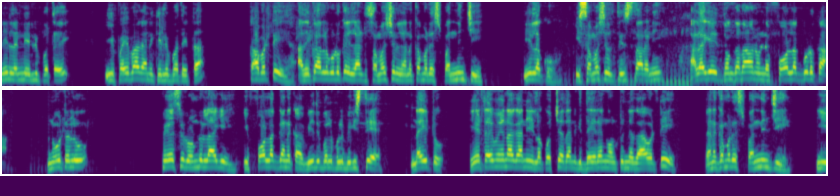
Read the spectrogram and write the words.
నీళ్ళన్నీ వెళ్ళిపోతాయి ఈ పైభాగానికి వెళ్ళిపోతాయి కాబట్టి అధికారులు కూడా ఇలాంటి సమస్యలు వెనకబడి స్పందించి వీళ్ళకు ఈ సమస్యలు తీరుస్తారని అలాగే దొంగదామని ఉండే ఫోన్లకు కూడా నూటలు పేసు రెండు లాగి ఈ ఫోన్లకు కనుక వీధి బల్బులు బిగిస్తే నైటు ఏ టైం అయినా కానీ వీళ్ళకి వచ్చేదానికి ధైర్యంగా ఉంటుంది కాబట్టి వెనకబడి స్పందించి ఈ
